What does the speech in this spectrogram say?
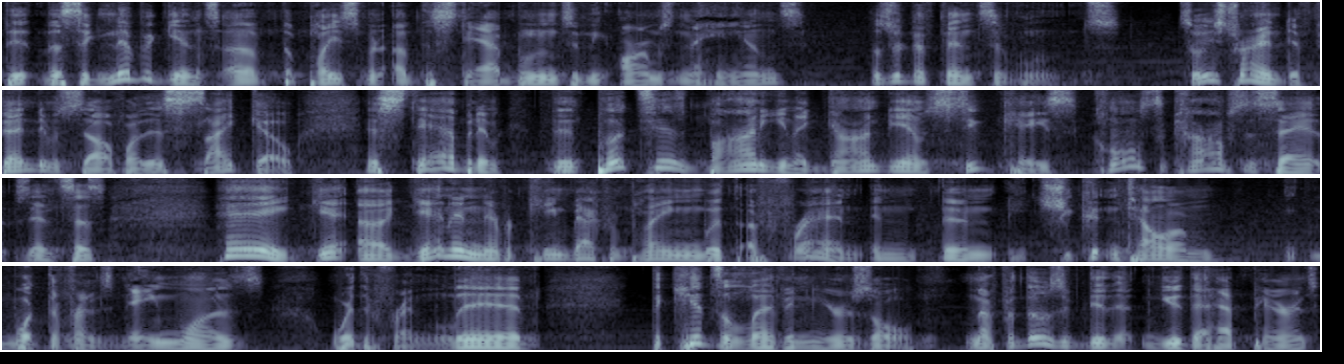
the the significance of the placement of the stab wounds in the arms and the hands; those are defensive wounds. So he's trying to defend himself while this psycho is stabbing him, then puts his body in a goddamn suitcase, calls the cops and, say, and says, Hey, uh, Gannon never came back from playing with a friend. And then she couldn't tell him what the friend's name was, where the friend lived. The kid's 11 years old. Now, for those of you that have parents,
